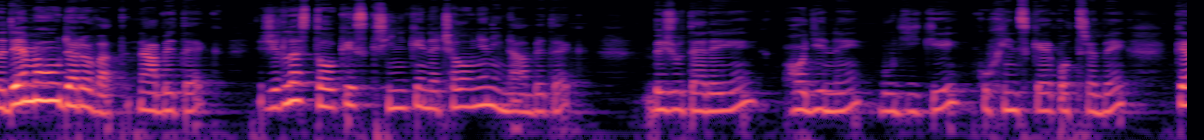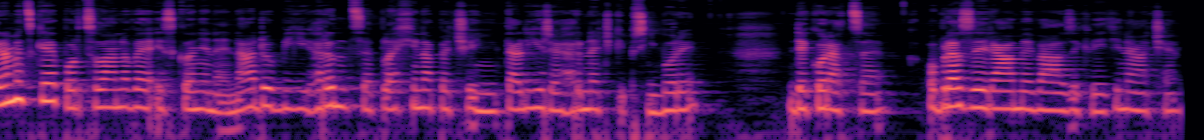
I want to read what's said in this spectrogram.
Lidé mohou darovat nábytek, židle, stolky, skříňky, nečelouněný nábytek, bižuterii, hodiny, budíky, kuchyňské potřeby, keramické, porcelánové i skleněné nádobí, hrnce, plechy na pečení, talíře, hrnečky, příbory, dekorace, obrazy, rámy, vázy, květináče,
